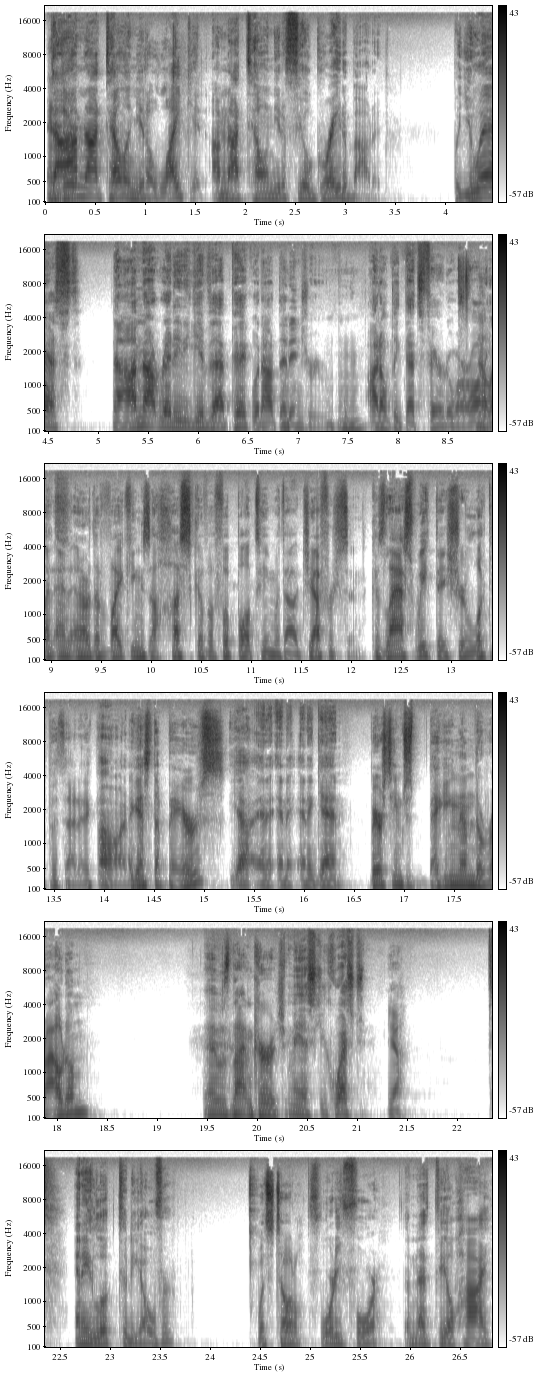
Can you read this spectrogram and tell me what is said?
And now I'm not telling you to like it. I'm not telling you to feel great about it. But you asked. Now I'm not ready to give that pick without that injury report. I don't think that's fair to our audience. No, audience. and, and are the Vikings a husk of a football team without Jefferson? Because last week they sure looked pathetic. Oh, I mean- against the Bears, yeah, and, and and again, Bears team just begging them to rout them. It was not encouraging. let me ask you a question. Yeah. Any look to the over? What's the total? 44. Doesn't that feel high?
